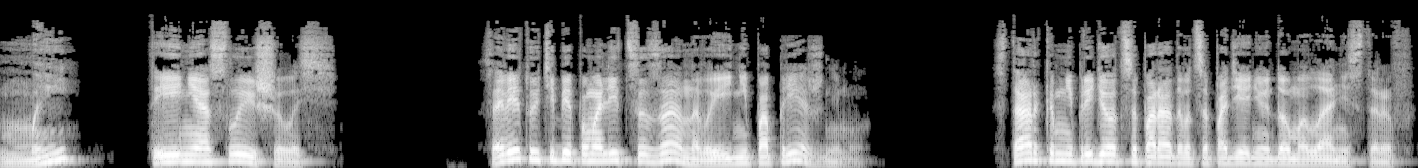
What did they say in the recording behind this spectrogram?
Мы? Ты не ослышалась. Советую тебе помолиться заново и не по-прежнему. Старкам не придется порадоваться падению дома Ланнистеров.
